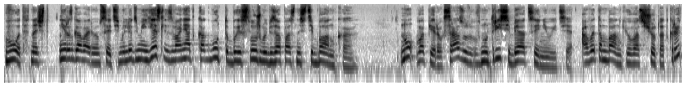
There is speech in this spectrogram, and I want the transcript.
Вот, значит, не разговариваем с этими людьми. Если звонят как будто бы из службы безопасности банка, ну, во-первых, сразу внутри себя оцениваете. А в этом банке у вас счет открыт?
